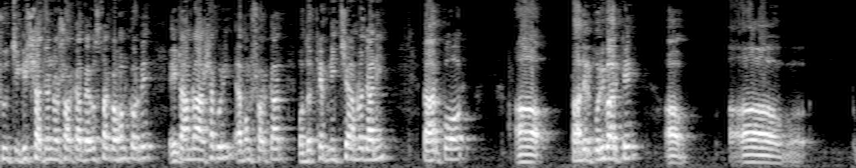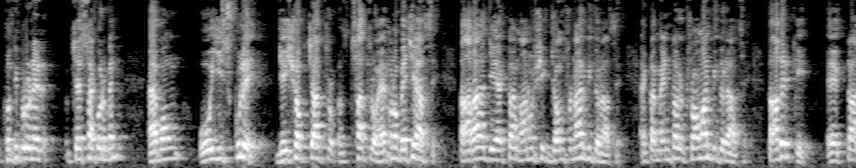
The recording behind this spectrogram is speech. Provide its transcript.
সুচিকিৎসার জন্য সরকার ব্যবস্থা গ্রহণ করবে, এটা আমরা আশা করি, এবং সরকার পদক্ষেপ নিচ্ছে আমরা জানি। তারপর তাদের পরিবারকে ক্ষতিপূরণের চেষ্টা করবেন এবং ওই স্কুলে যেসব ছাত্র ছাত্র এখনও বেঁচে আছে, তারা যে একটা মানসিক যন্ত্রণার ভিতরে আছে, একটা মেন্টাল ট্রমার ভিতরে আছে, তাদেরকে একটা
